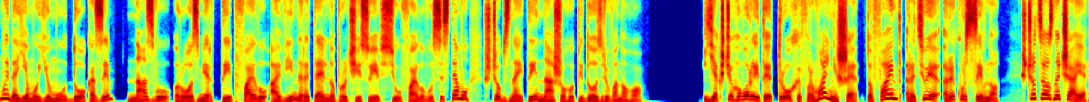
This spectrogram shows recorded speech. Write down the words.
Ми даємо йому докази, назву, розмір, тип файлу, а він ретельно прочісує всю файлову систему, щоб знайти нашого підозрюваного. Якщо говорити трохи формальніше, то Find працює рекурсивно. Що це означає?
